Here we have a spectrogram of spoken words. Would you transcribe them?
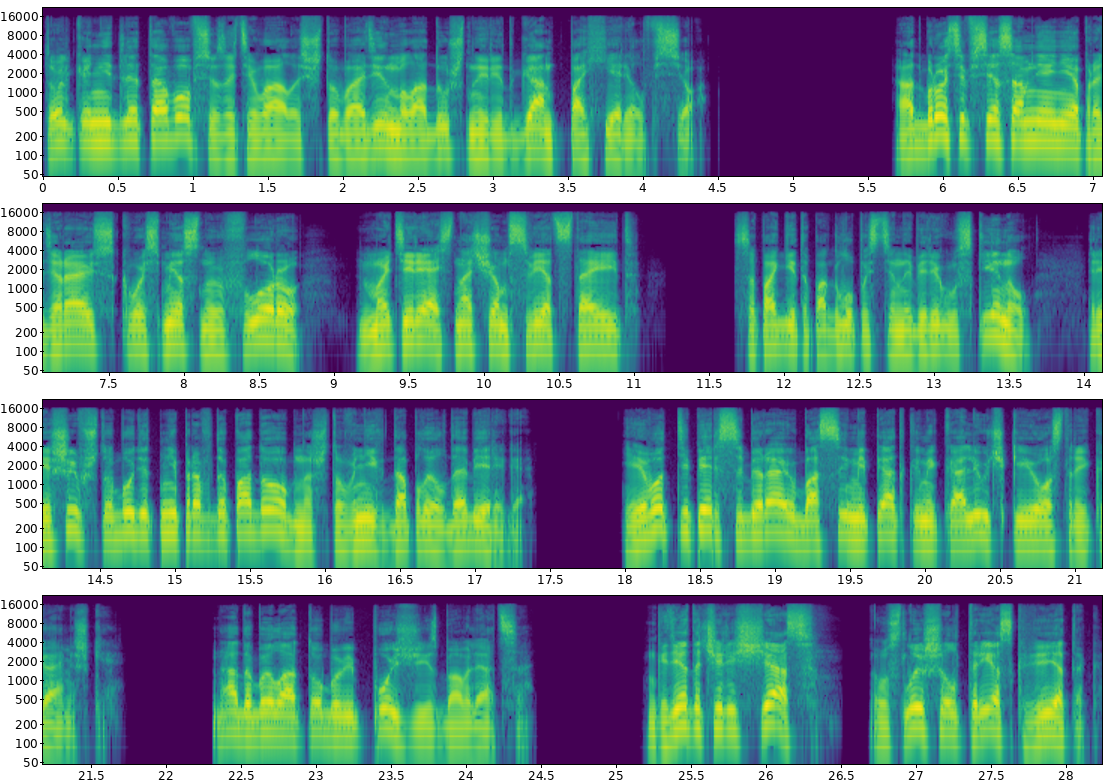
Только не для того все затевалось, чтобы один малодушный Ридган похерил все. Отбросив все сомнения, продираюсь сквозь местную флору, матерясь, на чем свет стоит. Сапоги-то по глупости на берегу скинул — решив, что будет неправдоподобно, что в них доплыл до берега. И вот теперь собираю босыми пятками колючки и острые камешки. Надо было от обуви позже избавляться. Где-то через час услышал треск веток,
